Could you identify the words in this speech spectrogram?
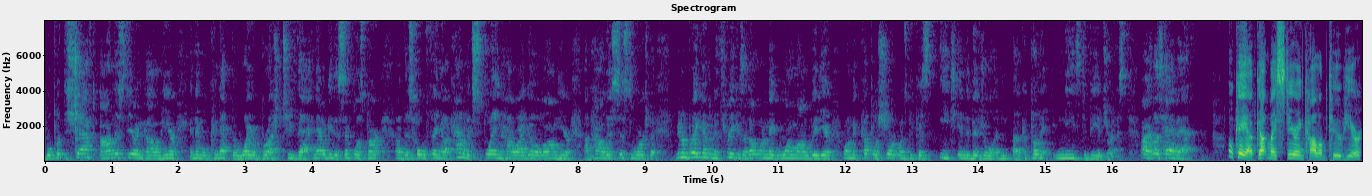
we'll put the shaft on the steering column here, and then we'll connect the wire brush to that. And that'll be the simplest part of this whole thing. And I'll kind of explain how I go along here on how this system works. But I'm going to break up into three because I don't want to make one long video. I want to make a couple of short ones because each individual uh, component needs to be addressed. All right, let's have at it. Okay, I've got my steering column tube here,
